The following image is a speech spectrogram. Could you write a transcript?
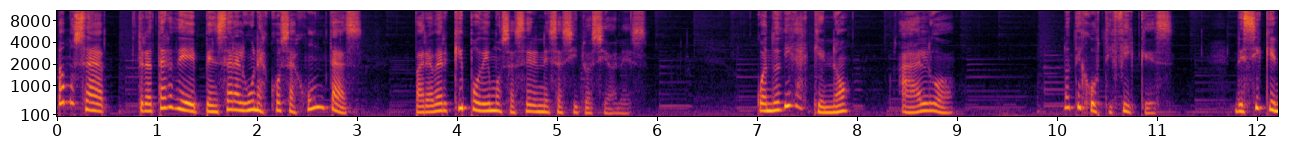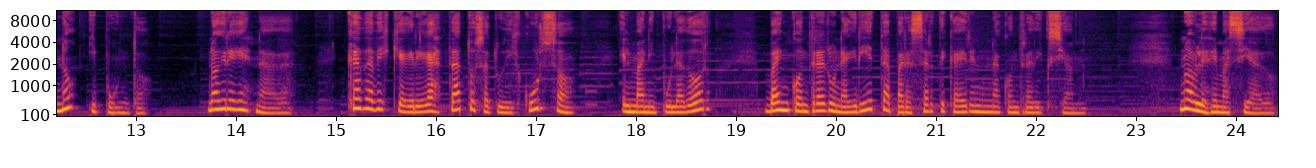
Vamos a tratar de pensar algunas cosas juntas para ver qué podemos hacer en esas situaciones. Cuando digas que no a algo, no te justifiques. Decí que no y punto. No agregues nada. Cada vez que agregas datos a tu discurso, el manipulador va a encontrar una grieta para hacerte caer en una contradicción. No hables demasiado.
